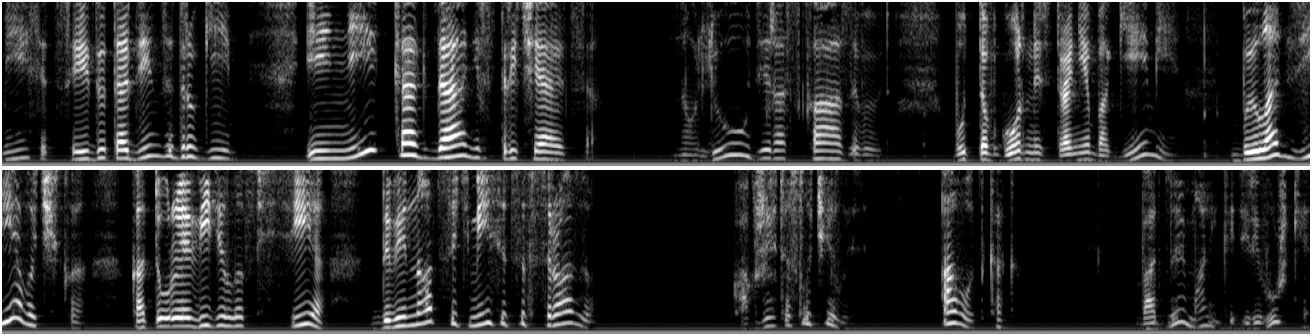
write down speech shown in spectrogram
Месяцы идут один за другим и никогда не встречаются. Но люди рассказывают, будто в горной стране Богемии была девочка, которая видела все двенадцать месяцев сразу. Как же это случилось? А вот как. В одной маленькой деревушке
